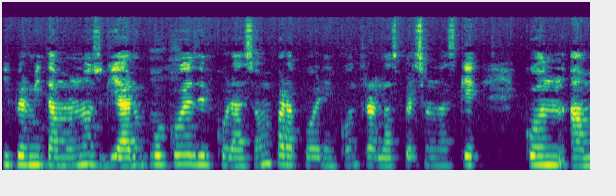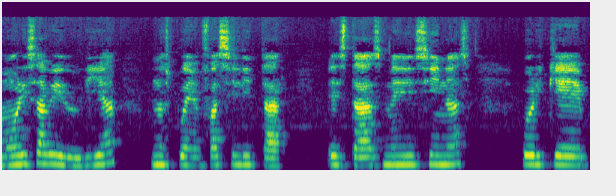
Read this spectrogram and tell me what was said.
y permitámonos guiar un poco desde el corazón para poder encontrar las personas que con amor y sabiduría nos pueden facilitar estas medicinas porque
